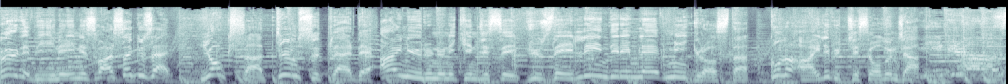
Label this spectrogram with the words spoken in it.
Böyle bir ineğiniz varsa güzel. Yoksa tüm sütlerde aynı ürünün ikincisi %50 indirimle Migros'ta. Konu aile bütçesi olunca Migros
